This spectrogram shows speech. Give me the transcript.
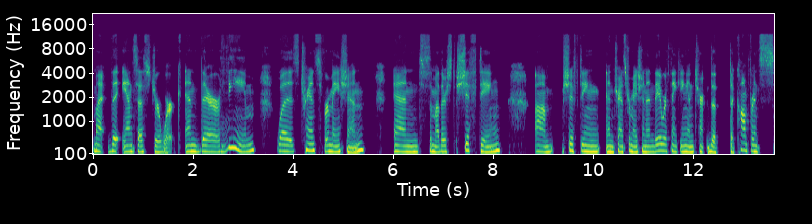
my the ancestor work and their mm-hmm. theme was transformation and some other st- shifting um shifting and transformation and they were thinking in term the the conference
